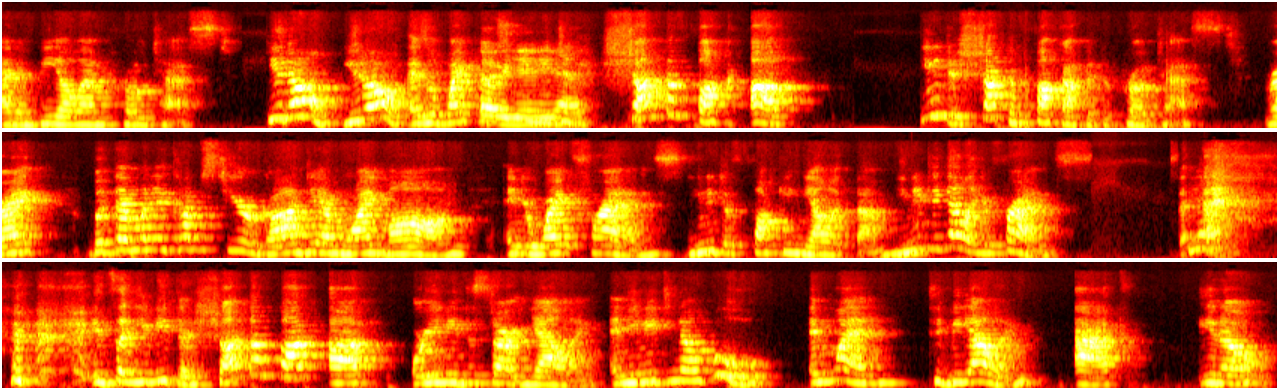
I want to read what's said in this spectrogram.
at a BLM protest. You don't. You don't. As a white oh, person, oh, yeah, you need yeah. to shut the fuck up. You need to shut the fuck up at the protest, right? But then when it comes to your goddamn white mom and your white friends, you need to fucking yell at them. You need to yell at your friends. Yeah. it's like you need to shut the fuck up or you need to start yelling. And you need to know who and when to be yelling at, you know?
